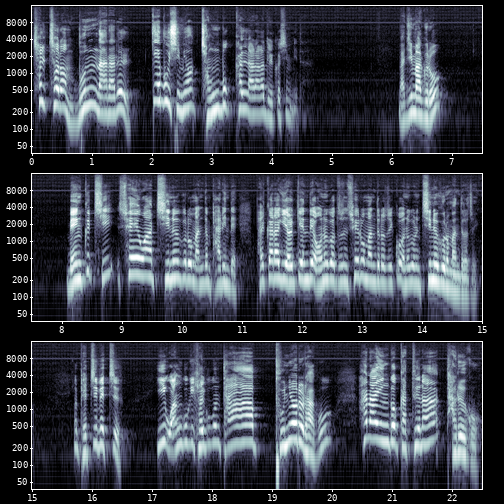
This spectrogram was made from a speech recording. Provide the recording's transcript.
철처럼 문 나라를 깨부시며 정복할 나라가 될 것입니다. 마지막으로 맨 끝이 쇠와 진흙으로 만든 발인데 발가락이 10개인데 어느 것은 쇠로 만들어져 있고 어느 것은 진흙으로 만들어져 있고 배츠배츠 이 왕국이 결국은 다 분열을 하고 하나인 것 같으나 다르고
